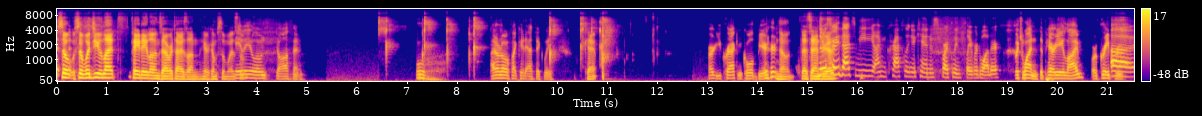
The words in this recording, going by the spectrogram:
so so would you let payday loans advertise on Here Comes Some Wisdom? Payday loans Dauphin. Ooh. I don't know if I could ethically. Okay. Are you cracking cold beer? No, that's Andrea. No, Andrea. sorry, that's me. I'm crackling a can of sparkling flavored water. Which one? The Perrier lime or grapefruit? Uh,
